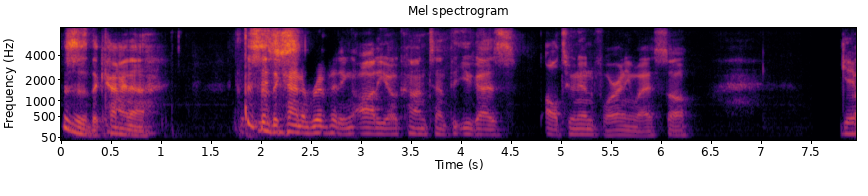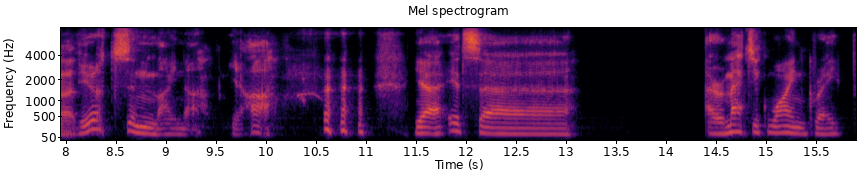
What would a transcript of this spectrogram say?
This is the kind of, this is the kind of riveting audio content that you guys all tune in for anyway. So Gewürzenminer. Yeah. yeah, it's uh, aromatic wine grape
